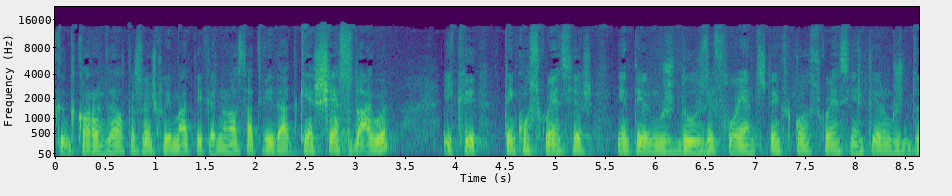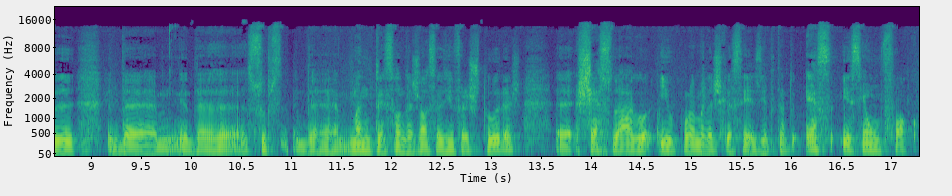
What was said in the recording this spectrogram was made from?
que decorrem das alterações climáticas na nossa atividade, que é excesso de água, e que tem consequências em termos dos efluentes, tem consequência em termos de, da, da, manutenção das nossas infraestruturas, uh, excesso de água e o problema da escassez. E, portanto, esse, esse é um foco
